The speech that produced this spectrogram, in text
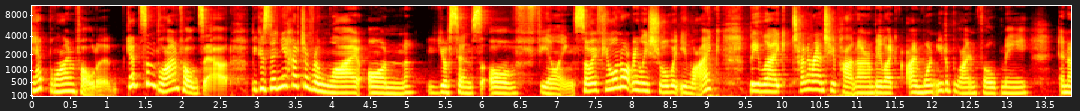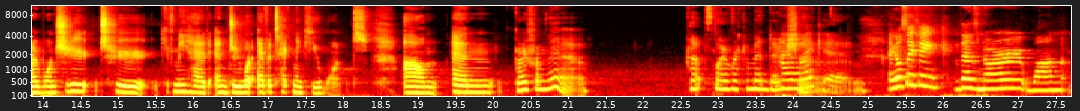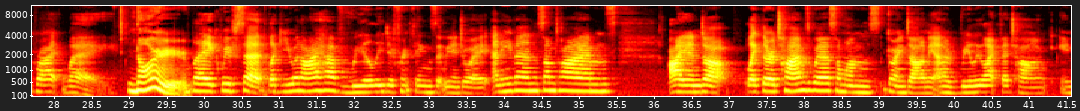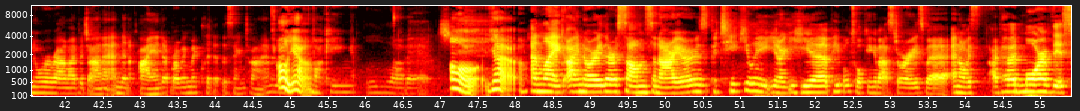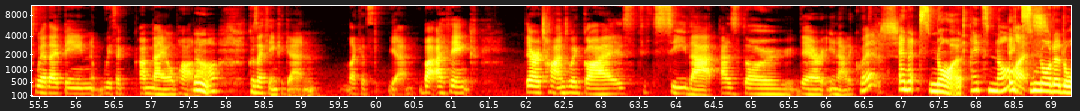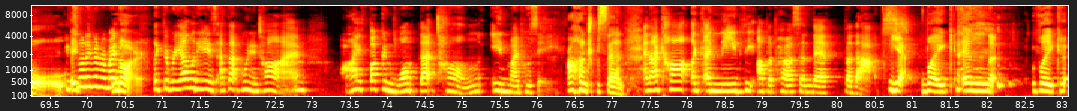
get blindfolded. Get some blindfolds out because then you have to rely on your sense of feeling. So if you're not really sure what you like, be like, turn around to your partner and be like, I want you to blindfold me and I want you to give me head and do whatever technique you want. Um, and go from there. That's my recommendation. I like it. I also think there's no one right way. No. Like we've said, like you and I have really different things that we enjoy. And even sometimes I end up like there are times where someone's going down on me and I really like their tongue in or around my vagina and then I end up rubbing my clit at the same time. And Oh, I yeah. Fucking love it. Oh, yeah. And like I know there are some scenarios, particularly, you know, you hear people talking about stories where and obviously I've heard more of this where they've been with a, a male partner mm. because I think again, like it's yeah, but I think there are times where guys see that as though they're inadequate. And it's not. it's not. It's not at all. It's It- not even remotely. No. Like the reality is, at that point in time, I fucking want that tongue in my pussy, A hundred percent. and I can't. Like, I need the other person there for that. Yeah, like, and like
